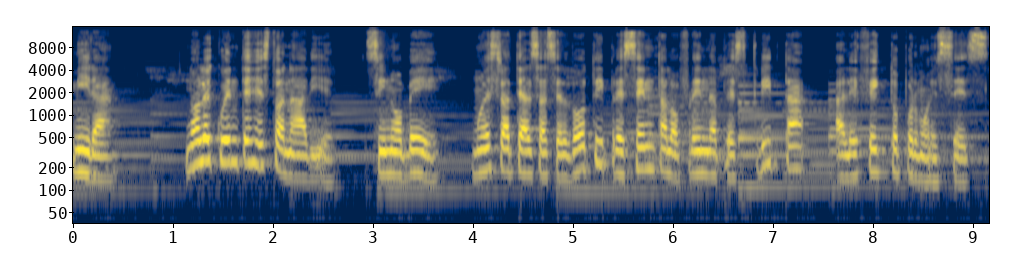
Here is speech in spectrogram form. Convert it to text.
Mira, no le cuentes esto a nadie, sino ve, muéstrate al sacerdote y presenta la ofrenda prescrita al efecto por Moisés.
